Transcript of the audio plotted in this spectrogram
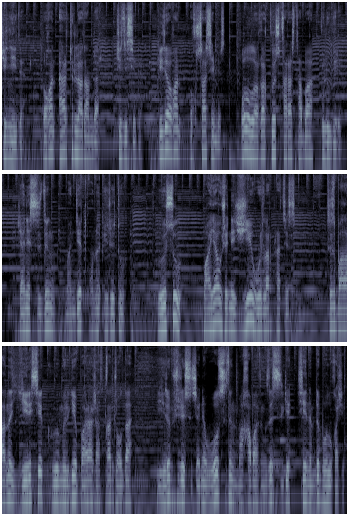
кеңейді. Оған әртүрлі адамдар кездеседі. Кейде оған ұқсас емес ол оларға көз қарас таба білу керек. Және сіздің міндет оны үйрету өсу баяу және жиі ойлар процесі. Сіз баланы ересек өмірге бара жатқан жолда еріп жүресіз және ол сіздің махаббатыңызды сізге сенімді болу қажет.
